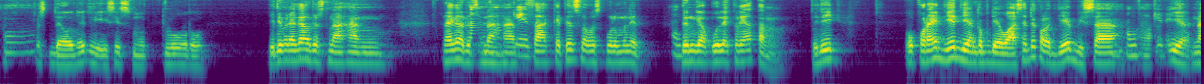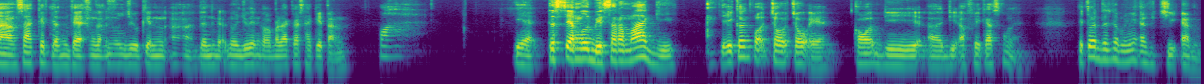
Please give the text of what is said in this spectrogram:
Mmm. terus daunnya diisi semut peluru. Jadi mereka harus nahan mereka harus Nahan nahan sakit. sakit itu selama 10 menit Aduh. dan nggak boleh kelihatan. Jadi ukurannya dia dianggap dewasa itu kalau dia bisa Nahan uh, sakit ya? iya nahan sakit dan kayak nggak nunjukin heeh, dan nggak nunjukin kalau mereka sakitan. Wah. Iya, terus yang lebih serem lagi, jadi kan kalau cowok-cowok ya, kalau di uh, di Afrika sana itu ada namanya FGM.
